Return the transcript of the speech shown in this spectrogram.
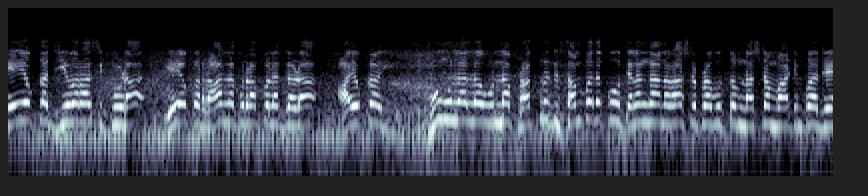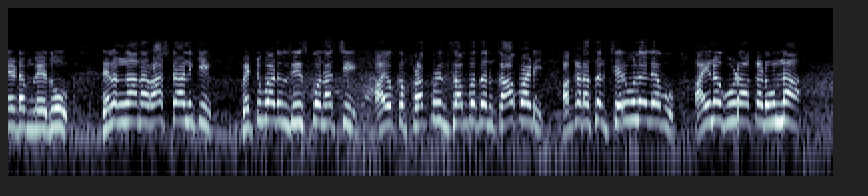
ఏ యొక్క జీవరాశికి కూడా ఏ యొక్క రాళ్ళకు రప్పలకు కూడా ఆ యొక్క భూములలో ఉన్న ప్రకృతి సంపదకు తెలంగాణ రాష్ట్ర ప్రభుత్వం నష్టం వాటింపజేయడం లేదు. తెలంగాణ రాష్ట్రానికి పెట్టుబడులు తీసుకొని వచ్చి ఆ యొక్క ప్రకృతి సంపదను కాపాడి అక్కడ అసలు చెరువులే లేవు. అయినా కూడా అక్కడ ఉన్న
